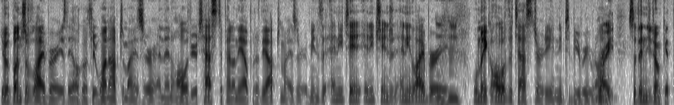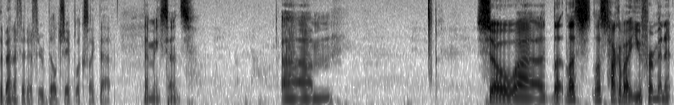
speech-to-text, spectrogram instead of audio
you have a bunch of libraries, they all go through one optimizer, and then all of your tests depend on the output of the optimizer. It means that any ta- any change in any library Mhm. will make all of the tests dirty and need to be rerun. Right. So then you don't get the benefit if your build shape looks like that. That makes sense. Um, so uh, let, let's let's talk about you for a minute.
